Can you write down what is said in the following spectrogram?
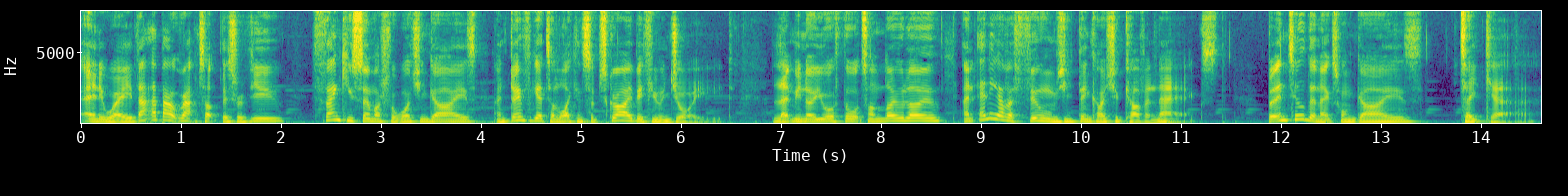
Anyway, that about wraps up this review. Thank you so much for watching guys, and don't forget to like and subscribe if you enjoyed. Let me know your thoughts on Lolo, and any other films you think I should cover next. But until the next one guys, take care.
